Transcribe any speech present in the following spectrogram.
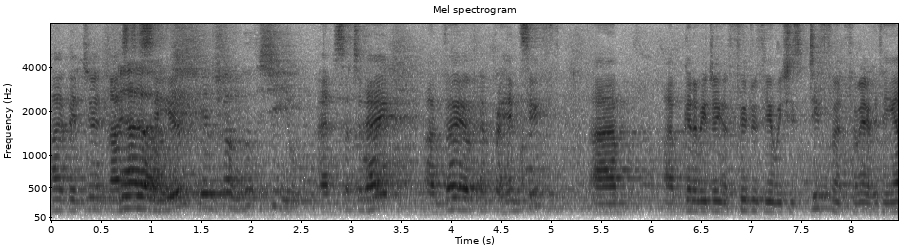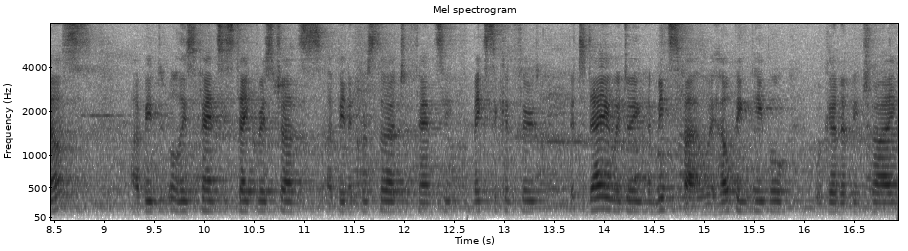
Hi Benjamin, nice to see you. good to see you. And so today I'm very apprehensive. Um, I'm going to be doing a food review which is different from everything else. I've been to all these fancy steak restaurants, I've been across the road to fancy Mexican food, but today we're doing a mitzvah. We're helping people. We're going to be trying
